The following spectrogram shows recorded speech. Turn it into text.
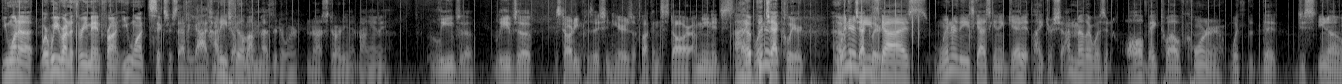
You want to where we run a three man front. You want six or seven guys. How do you feel about. Mesidor not starting at Miami? Leaves a leaves a starting position here as a fucking star. I mean, it's. just. I like, hope the are- check cleared. I When the are check these cleared. guys? When are these guys going to get it? Like Dreshun Miller was an All Big Twelve corner with the just you know.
